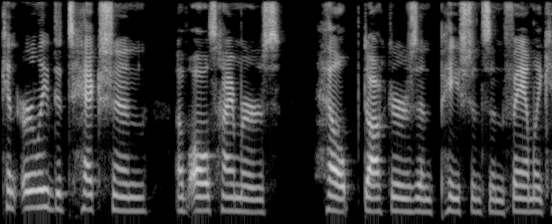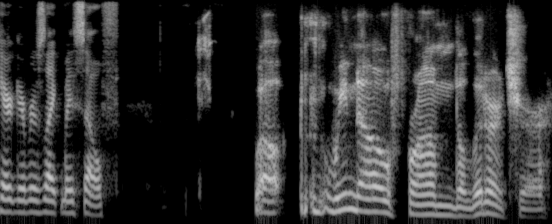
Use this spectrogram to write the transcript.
can early detection of Alzheimer's help doctors and patients and family caregivers like myself? Well, we know from the literature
